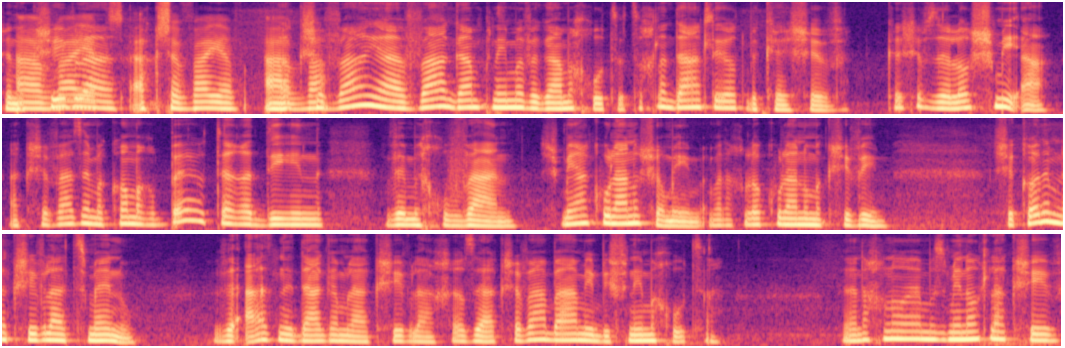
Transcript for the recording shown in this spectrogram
שנקשיב לה... הקשבה היא אהבה. הקשבה היא אהבה גם פנימה וגם החוצה. צריך לדעת להיות בקשב. קשב זה לא שמיעה, הקשבה זה מקום הרבה יותר עדין ומכוון. שמיעה כולנו שומעים, אבל אנחנו לא כולנו מקשיבים. שקודם נקשיב לעצמנו, ואז נדע גם להקשיב לאחר. זה ההקשבה הבאה מבפנים החוצה. ואנחנו אה, מזמינות להקשיב.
